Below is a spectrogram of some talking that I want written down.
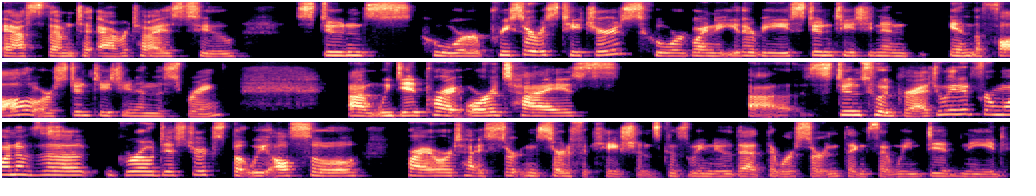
asked them to advertise to students who were pre-service teachers who were going to either be student teaching in, in the fall or student teaching in the spring. Um, we did prioritize uh, students who had graduated from one of the GROW districts, but we also prioritized certain certifications because we knew that there were certain things that we did need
